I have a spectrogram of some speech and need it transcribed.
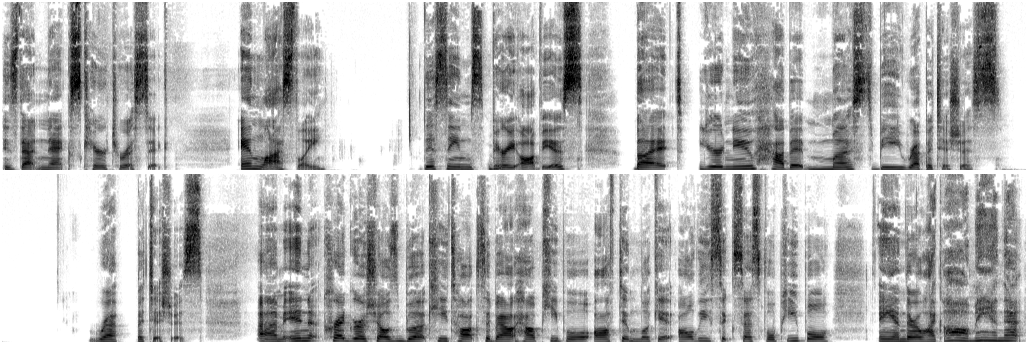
is that next characteristic. And lastly, this seems very obvious, but your new habit must be repetitious. Repetitious. Um, in Craig Groeschel's book, he talks about how people often look at all these successful people and they're like, "Oh man, that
